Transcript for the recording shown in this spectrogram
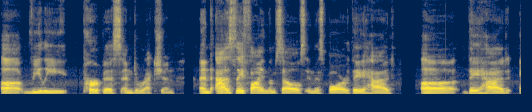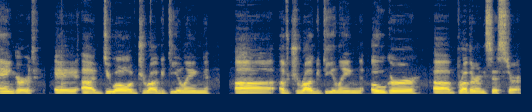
uh, really purpose and direction. And as they find themselves in this bar, they had uh, they had angered a uh, duo of drug dealing uh, of drug dealing ogre uh, brother and sister,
